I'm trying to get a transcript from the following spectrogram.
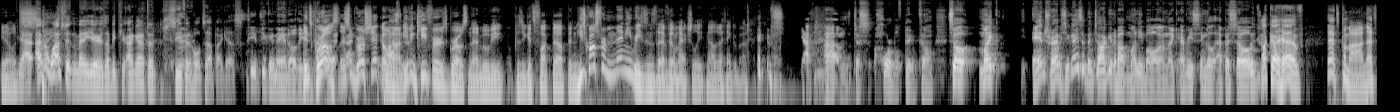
You know, it's, yeah, I, I haven't watched it in many years. I'd be. cu- I'm gonna have to see if it holds up. I guess. See if you can handle the. It's gross. There's runtime. some gross shit going on. Even Kiefer is gross in that movie because he gets fucked up, and he's gross for many reasons. That film, actually, now that I think about it. Yeah, um, just horrible big film. So, Mike and Travis, you guys have been talking about Moneyball on like every single episode. Fuck, I have. That's come on. That's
